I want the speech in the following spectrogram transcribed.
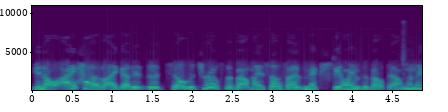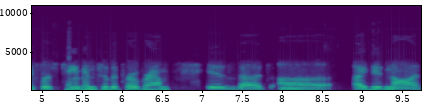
you know, I have, I got to tell the truth about myself. I have mixed feelings about that. When I first came into the program, is that, uh, I did not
